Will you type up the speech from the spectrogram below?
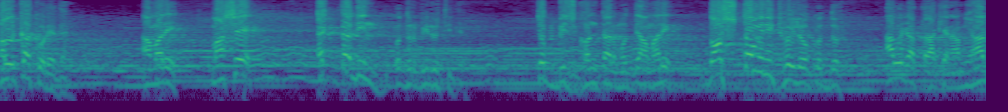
হালকা করে দেন। আমারে মাসে একটা দিন কদ্দুর বিরতি দেন। চব্বিশ ঘণ্টার মধ্যে আমারে দশটা মিনিট হইল কদ্দুর আলগাত রাখেন। আমি আর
